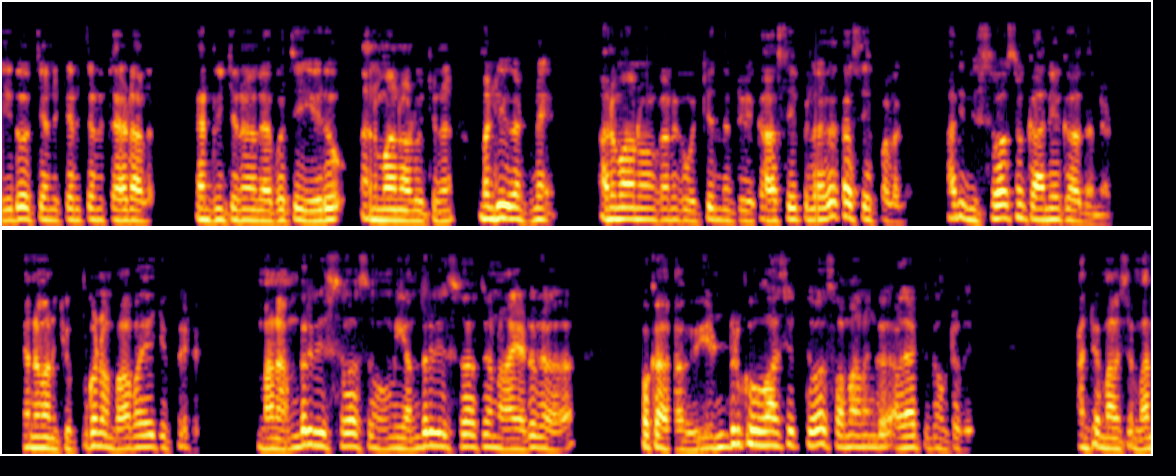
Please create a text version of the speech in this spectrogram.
ఏదో చిన్న చిన్న చిన్న తేడాలు కనిపించినా లేకపోతే ఏదో అనుమానాలు వచ్చినా మళ్ళీ వెంటనే అనుమానం కనుక వచ్చిందంటే కాసేపు ఇలాగా కాసేపు అలాగా. అది విశ్వాసం కానే కాదన్నాడు. కానీ మనం చెప్పుకున్నాం బాబాయే చెప్పాడు. మన అందరి విశ్వాసం మీ అందరి విశ్వాసం నా ఎడల ఒక ఎండ్రుకు వాసితో సమానంగా అలాంటిది ఉంటుంది అంటే మన మన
